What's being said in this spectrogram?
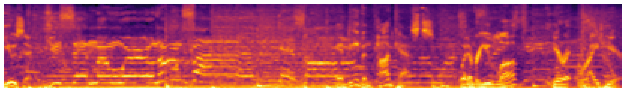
Music. You set my world on fire. Yes. And even podcasts. Whatever you love, hear it right here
